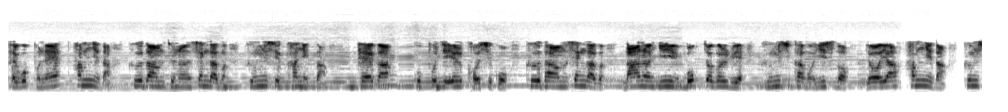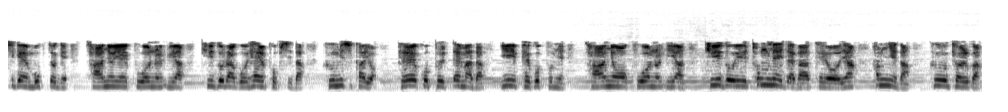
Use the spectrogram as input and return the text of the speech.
배고프네 합니다. 그 다음 드는 생각은 금식하니까 배가 고프질 것이고 그 다음 생각은 나는 이 목적을 위해 금식하고 있어 여야 합니다. 금식의 목적이 자녀의 구원을 위한 기도라고 해 봅시다. 금식하여 배 고플 때마다 이 배고픔이 자녀 구원을 위한 기도의 촉매자가 되어야 합니다. 그 결과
